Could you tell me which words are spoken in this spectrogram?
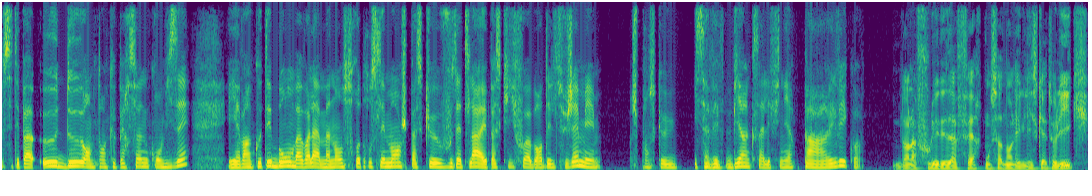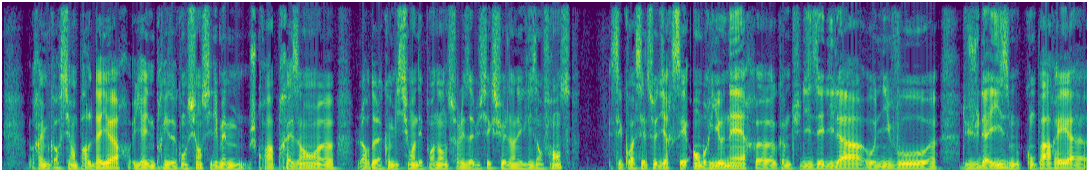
C'était pas eux deux en tant que personnes qu'on visait. Et il y avait un côté bon, bah voilà, maintenant on se retrousse les manches parce que vous êtes et parce qu'il faut aborder le sujet. Mais je pense qu'ils savaient bien que ça allait finir par arriver, quoi. Dans la foulée des affaires concernant l'Église catholique, Raïm Corsia en parle d'ailleurs, il y a une prise de conscience, il est même, je crois, présent euh, lors de la commission indépendante sur les abus sexuels dans l'Église en France. C'est quoi? C'est de se dire que c'est embryonnaire, euh, comme tu disais Lila, au niveau euh, du judaïsme, comparé à,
